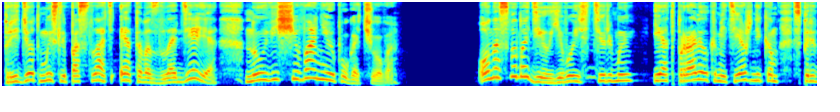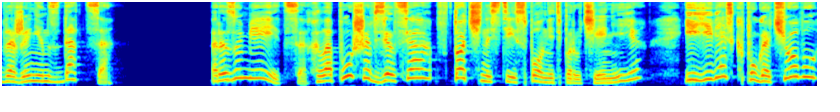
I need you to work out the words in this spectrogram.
придет мысль послать этого злодея на увещевание Пугачева? Он освободил его из тюрьмы и отправил к мятежникам с предложением сдаться – Разумеется, Хлопуша взялся в точности исполнить поручение и, явясь к Пугачеву,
